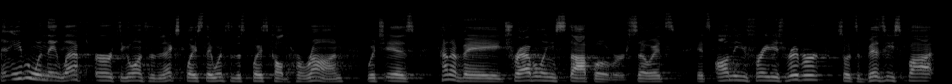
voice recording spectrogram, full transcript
And even when they left Ur to go on to the next place, they went to this place called Haran, which is kind of a traveling stopover. So it's, it's on the Euphrates River, so it's a busy spot.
